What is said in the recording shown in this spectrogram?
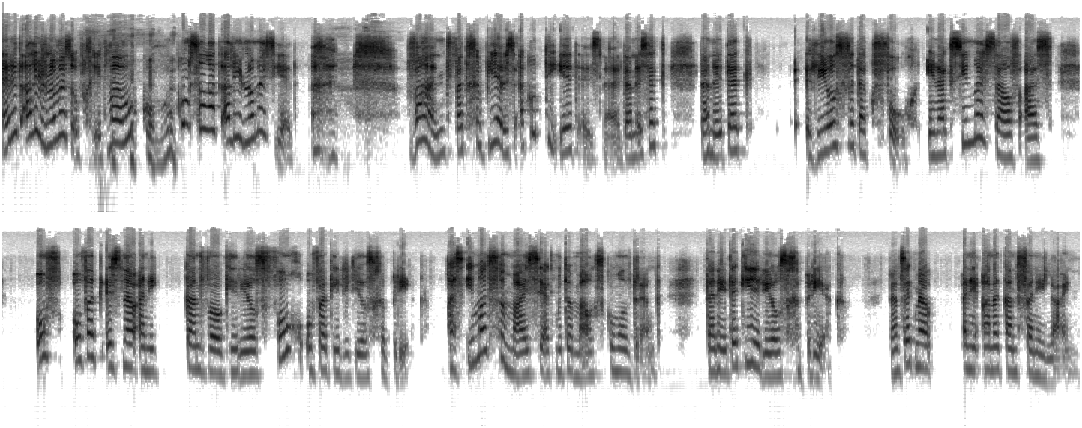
Hy het al die roomys opgeëet, maar hoekom? hoekom sal ek al die roomys eet? Want wat gebeur as ek op die eet is nou, dan is ek dan het ek reëls wat ek volg en ek sien myself as of of ek is nou aan die kant waar ek die reëls volg of ek het die reëls gebreek. As iemand vir my sê ek moet 'n melkskommel drink, dan het ek die reëls gebreek. Dan sê ek nou aan die ander kant van die lyn.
